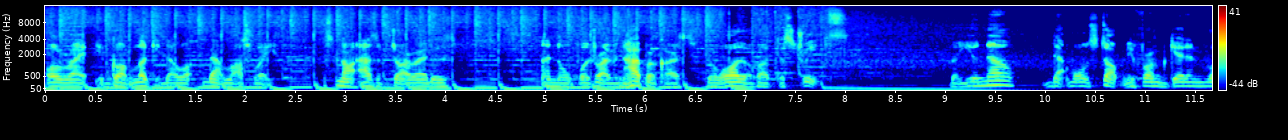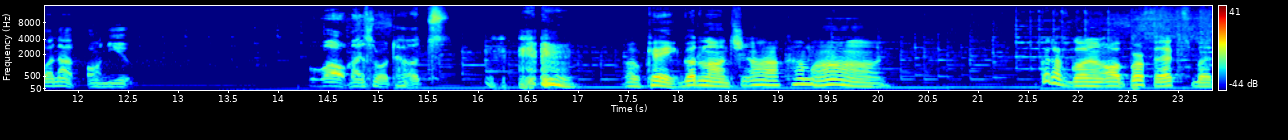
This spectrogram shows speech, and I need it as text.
alright, you got lucky that, that last race. It's not as if joyriders are known for driving hypercars, they're all about the streets. But you know, that won't stop me from getting run up on you. Wow, my throat hurts. okay, good lunch. Ah, oh, come on. Could have gotten all perfect, but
